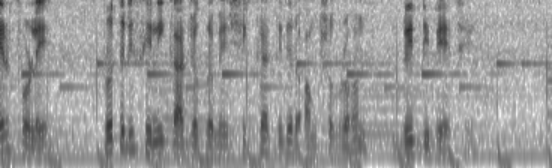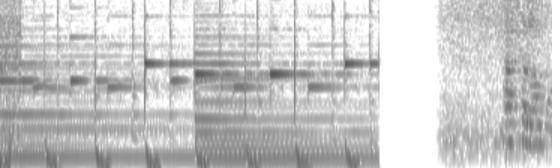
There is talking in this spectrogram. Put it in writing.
এর ফলে প্রতিটি শ্রেণি কার্যক্রমে শিক্ষার্থীদের অংশগ্রহণ বৃদ্ধি পেয়েছে। আসসালামু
